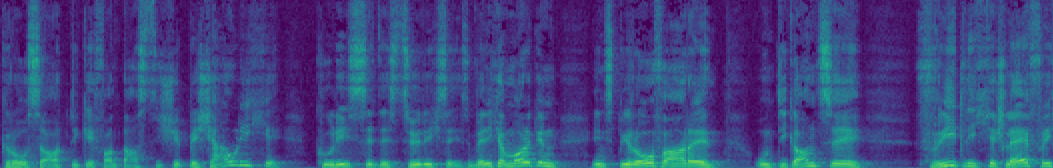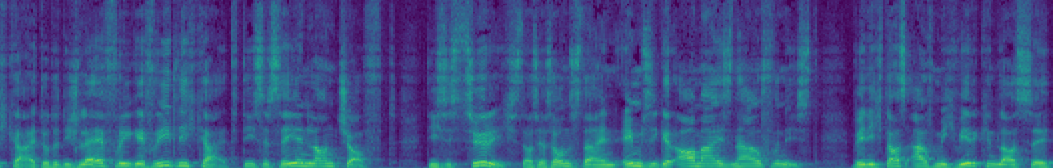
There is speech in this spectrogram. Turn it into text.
großartige, fantastische, beschauliche Kulisse des Zürichsees. Und wenn ich am Morgen ins Büro fahre und die ganze friedliche Schläfrigkeit oder die schläfrige Friedlichkeit dieser Seenlandschaft dieses Zürichs, das ja sonst ein emsiger Ameisenhaufen ist, wenn ich das auf mich wirken lasse,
